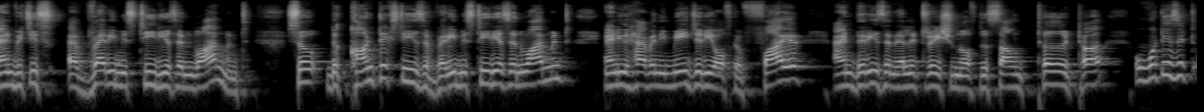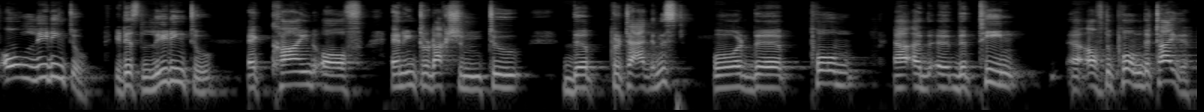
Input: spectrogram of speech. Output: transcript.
and which is a very mysterious environment. So the context is a very mysterious environment and you have an imagery of the fire and there is an alliteration of the sound ta. What is it all leading to? It is leading to a kind of an introduction to the protagonist or the poem, uh, uh, the theme uh, of the poem, the tiger.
